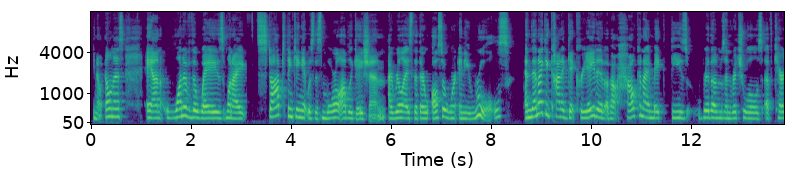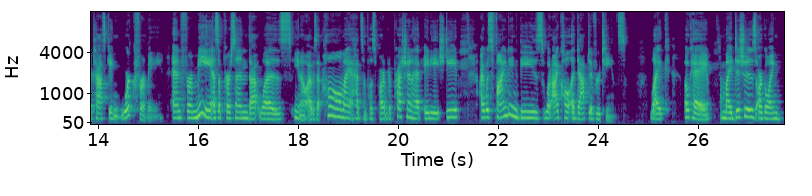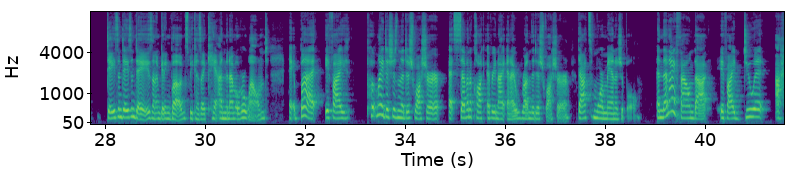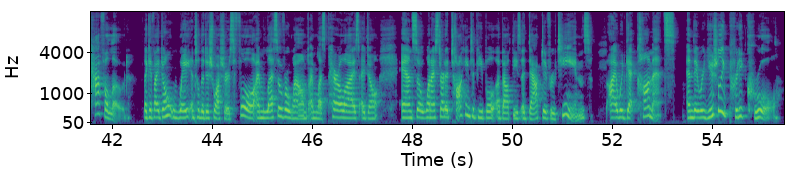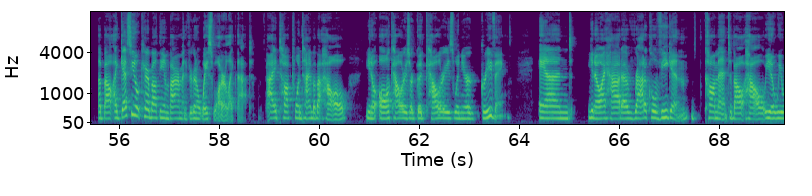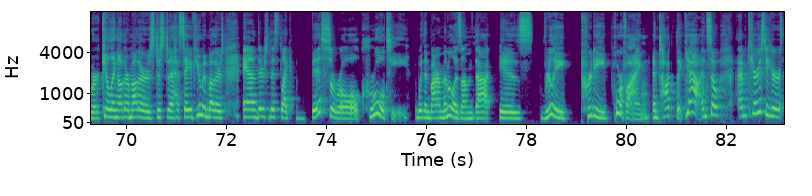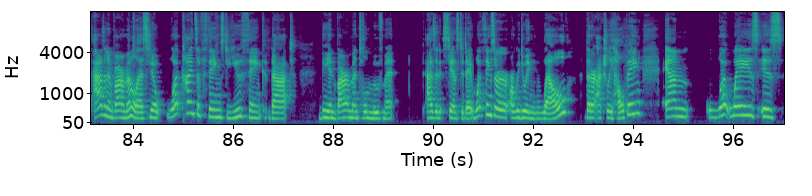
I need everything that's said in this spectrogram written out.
you know illness and one of the ways when i stopped thinking it was this moral obligation, I realized that there also weren't any rules. And then I could kind of get creative about how can I make these rhythms and rituals of care tasking work for me. And for me, as a person that was, you know, I was at home, I had some postpartum depression, I have ADHD, I was finding these what I call adaptive routines. Like, okay, my dishes are going days and days and days, and I'm getting bugs because I can't, and then I'm overwhelmed. Eh, but if I put my dishes in the dishwasher at seven o'clock every night and I run the dishwasher, that's more manageable. And then I found that if I do it a half a load, like if I don't wait until the dishwasher is full, I'm less overwhelmed, I'm less paralyzed, I don't. And so when I started talking to people about these adaptive routines, I would get comments and they were usually pretty cruel about I guess you don't care about the environment if you're going to waste water like that. I talked one time about how you know, all calories are good calories when you're grieving. And, you know, I had a radical vegan comment about how, you know, we were killing other mothers just to save human mothers. And there's this like visceral cruelty with environmentalism that is really pretty horrifying and toxic. Yeah. And so I'm curious to hear as an environmentalist, you know, what kinds of things do you think that the environmental movement as it stands today what things are are we doing well that are actually helping and what ways is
